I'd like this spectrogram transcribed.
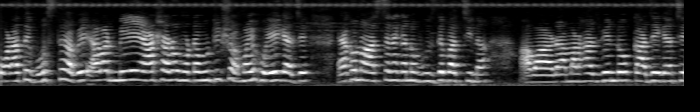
পড়াতে বসতে হবে। আবার মেয়ে আসারও মোটামুটি সময় হয়ে গেছে। এখনও আসছে না কেন বুঝতে পারছি না। আবার আমার হাজবেন্ডও কাজে গেছে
